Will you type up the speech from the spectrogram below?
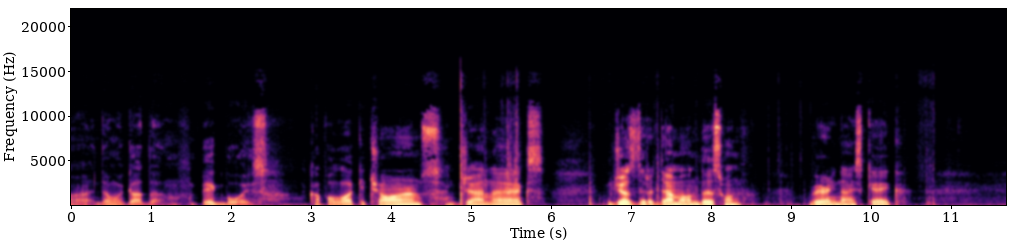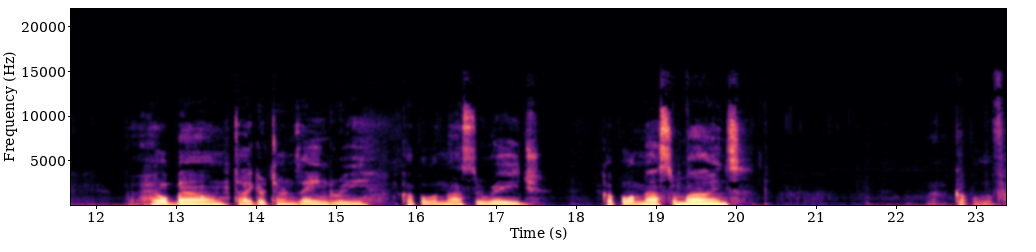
Alright, then we got the big boys. Couple Lucky Charms, Gen X. Just did a demo on this one. Very nice cake. Hellbound, Tiger Turns Angry, couple of Master Rage, couple of Masterminds, couple of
